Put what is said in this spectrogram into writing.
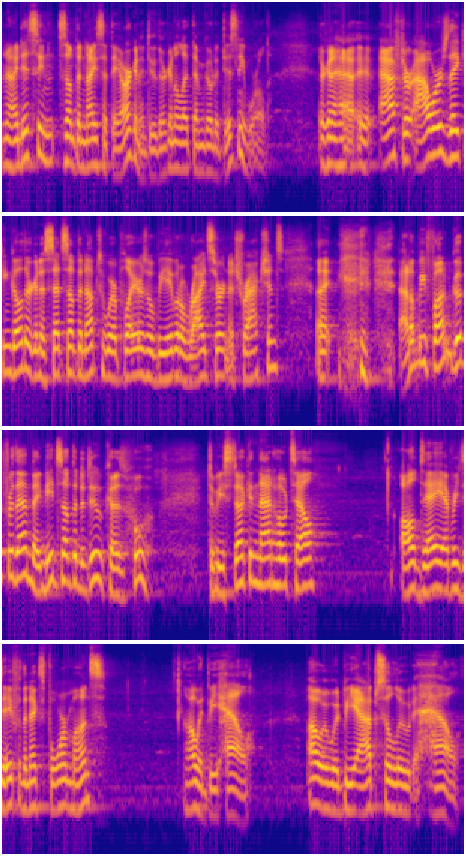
Now, I did see something nice that they are going to do. They're going to let them go to Disney World. They're going to have after hours they can go. They're going to set something up to where players will be able to ride certain attractions. Uh, that'll be fun. Good for them. They need something to do because to be stuck in that hotel all day, every day for the next four months, oh, it'd be hell. Oh, it would be absolute hell.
